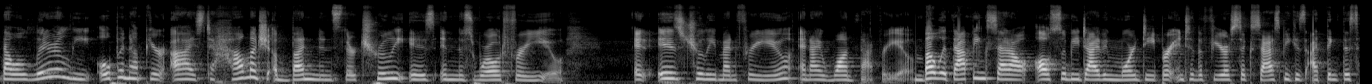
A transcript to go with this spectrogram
that will literally open up your eyes to how much abundance there truly is in this world for you it is truly meant for you and I want that for you. But with that being said, I'll also be diving more deeper into the fear of success because I think this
